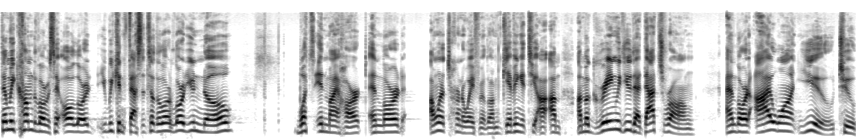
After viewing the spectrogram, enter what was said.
then we come to the Lord. We say, Oh, Lord, we confess it to the Lord. Lord, you know what's in my heart. And Lord, I want to turn away from it. Lord, I'm giving it to you. I'm, I'm agreeing with you that that's wrong. And Lord, I want you to,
